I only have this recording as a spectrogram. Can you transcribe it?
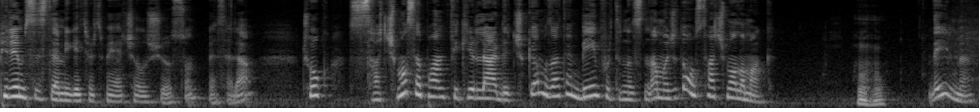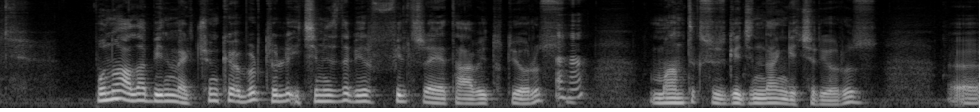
prim sistemi getirtmeye çalışıyorsun mesela. Çok saçma sapan fikirler de çıkıyor ama zaten beyin fırtınasının amacı da o saçmalamak. Değil mi? Bunu alabilmek. Çünkü öbür türlü içimizde bir filtreye tabi tutuyoruz. Aha. Mantık süzgecinden geçiriyoruz. Ee,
